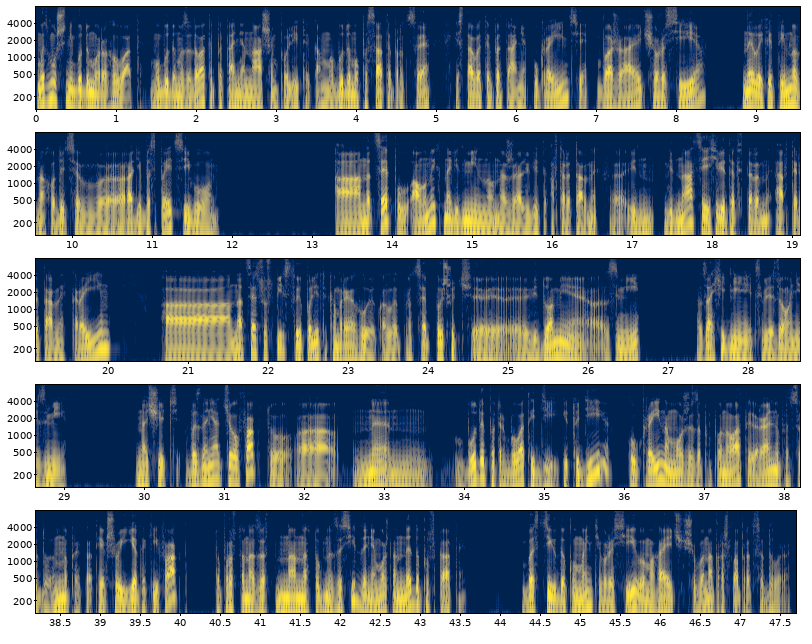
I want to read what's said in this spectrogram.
Ми змушені будемо реагувати. Ми будемо задавати питання нашим політикам. Ми будемо писати про це і ставити питання. Українці вважають, що Росія нелегітимно знаходиться в Раді безпеці і в ООН. А на це а у них, на відміну, на жаль, від авторитарних е, від, від нас і від авторитарних- країн, а на це суспільство і політикам реагує, коли про це пишуть е, відомі е, ЗМІ, західні цивілізовані ЗМІ. Значить, визнання цього факту а, не буде потребувати дій. І тоді Україна може запропонувати реальну процедуру. Ну, наприклад, якщо є такий факт, то просто на, на наступне засідання можна не допускати без цих документів Росії, вимагаючи, щоб вона пройшла процедуру.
